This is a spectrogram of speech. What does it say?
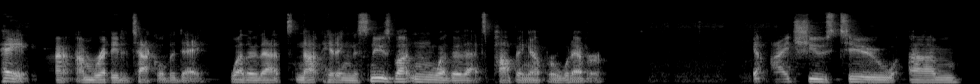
hey, I'm ready to tackle the day. whether that's not hitting the snooze button, whether that's popping up or whatever. I choose to, um,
